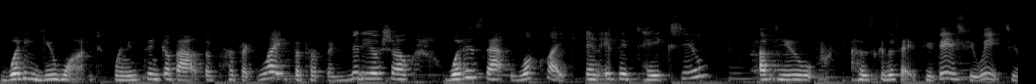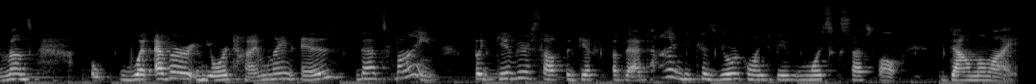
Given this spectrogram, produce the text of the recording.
what do you want when you think about the perfect life, the perfect video show? What does that look like? And if it takes you a few, I was going to say a few days, few weeks, few months, whatever your timeline is, that's fine but give yourself the gift of that time because you're going to be more successful down the line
